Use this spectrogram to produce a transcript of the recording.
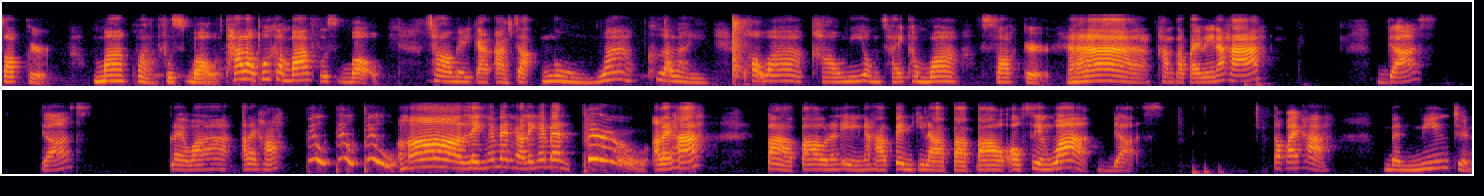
soccer มากกว่าฟุตบอล ถ้าเราพูดคำว่าฟุตบอล ชาวอเมริกันอาจจะงงว่าคืออะไร เพราะว่าเขานิยมใช้คำว่า soccer คำต่อไปเลยนะคะ does does แปลว่าอะไรคะปิ้วปิ้วปิ้วอ่าเล็งให้แม่นค่ะ เล็งให้แม่นปิ้วอะไรคะป่าเป้านั่นเองนะคะ เป็นกีฬาป่าเป้าออกเสียงว่า does ต่อไปค่ะ badminton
